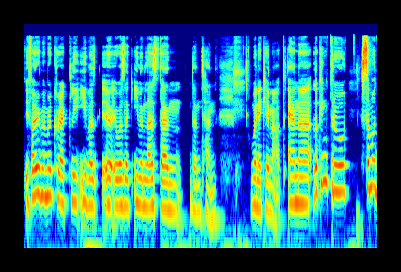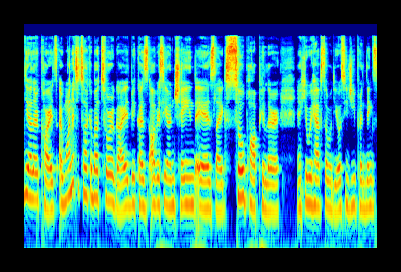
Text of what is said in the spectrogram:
if I remember correctly, was, it was like even less than, than 10 when it came out. And uh, looking through some of the other cards, I wanted to talk about Tour Guide because obviously Unchained is like so popular. And here we have some of the OCG printings.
